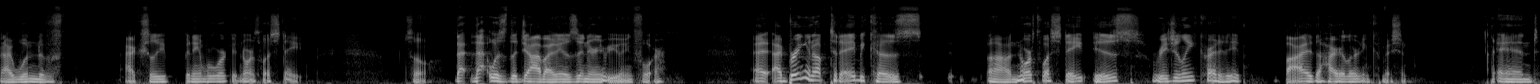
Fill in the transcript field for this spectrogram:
I wouldn't have actually been able to work at Northwest State. So that that was the job I was interviewing for. I, I bring it up today because uh, Northwest State is regionally accredited by the Higher Learning Commission, and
